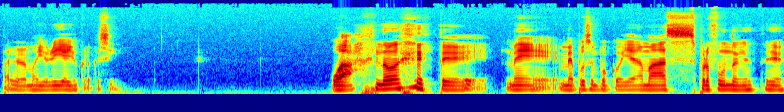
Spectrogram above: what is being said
para la mayoría yo creo que sí. Wow, ¿no? Este, me, me puse un poco ya más profundo en, este,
